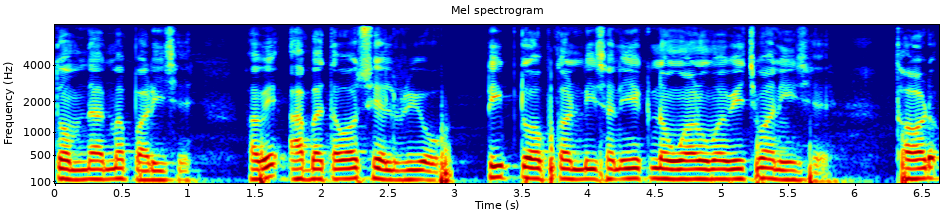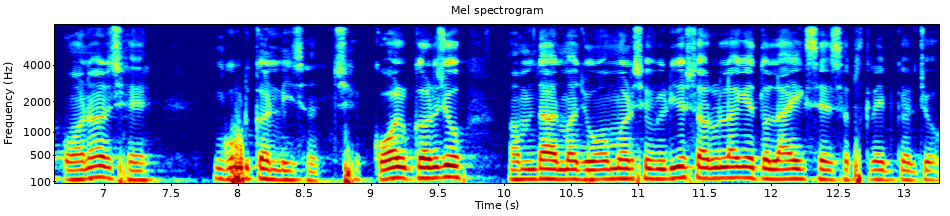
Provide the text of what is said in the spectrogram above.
તો અમદાવાદમાં પડી છે. હવે આ બતાવો સેલરીઓ. ટીપ ટોપ કન્ડિશન એક નવ્વાણુંમાં વેચવાની છે. થર્ડ ઓનર છે. ગુડ કન્ડિશન છે. કોલ કરજો. અમદાવાદમાં જોવા મળશે. વીડિયો સારું લાગે તો લાઇક શેર સબસ્ક્રાઈબ કરજો.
